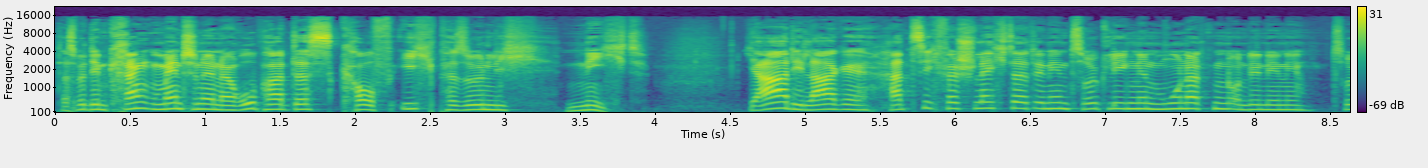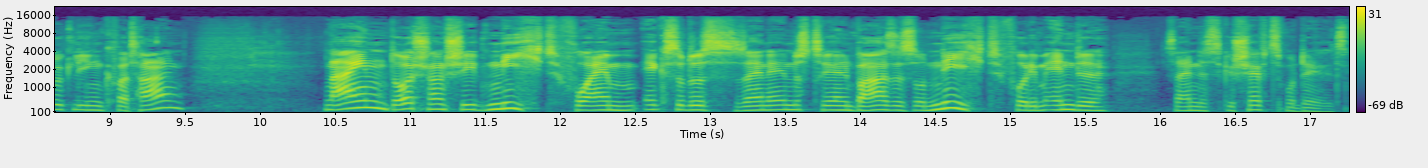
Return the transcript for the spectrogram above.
Das mit dem kranken Menschen in Europa, das kaufe ich persönlich nicht. Ja, die Lage hat sich verschlechtert in den zurückliegenden Monaten und in den zurückliegenden Quartalen. Nein, Deutschland steht nicht vor einem Exodus seiner industriellen Basis und nicht vor dem Ende seines Geschäftsmodells.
